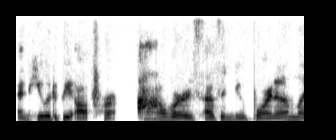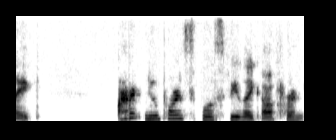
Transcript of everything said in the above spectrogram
And he would be up for hours as a newborn. And I'm like, aren't newborns supposed to be like up for an,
